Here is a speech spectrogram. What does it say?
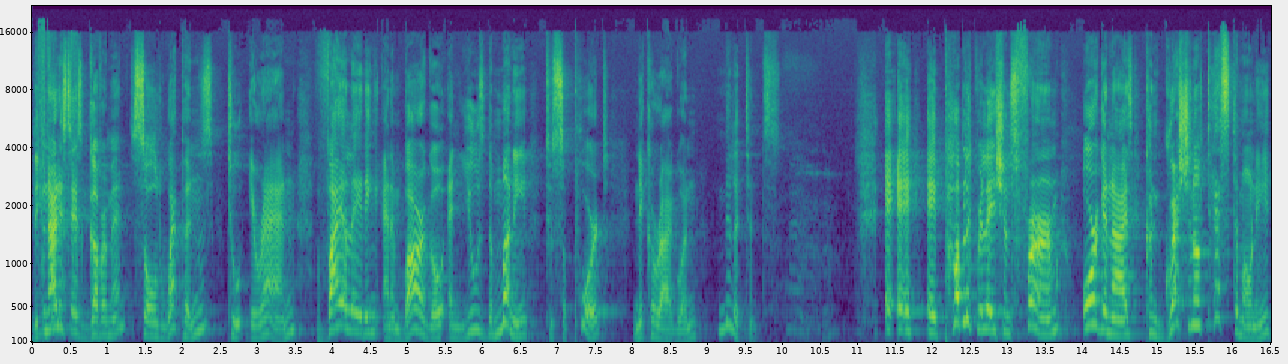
The United States government sold weapons to Iran, violating an embargo, and used the money to support Nicaraguan militants. A, a, a, public relations firm organized congressional testimony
